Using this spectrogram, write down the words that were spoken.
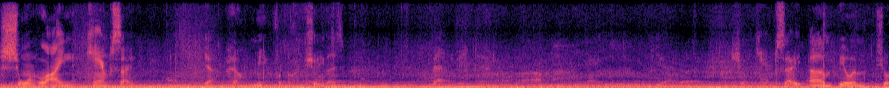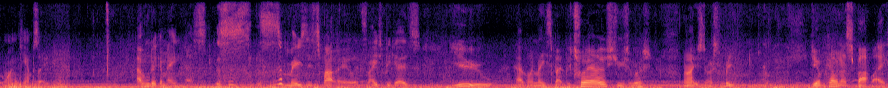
Shoreline Campsite. Yeah, hell, me, fuck, let show you guys. That be yeah. Yeah, short campsite, um, BLM Shoreline campsite. I would recommend this. This is this is amazing spot here. It's nice because you have a nice spot. Victoria usually, not used but you have of a spot like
